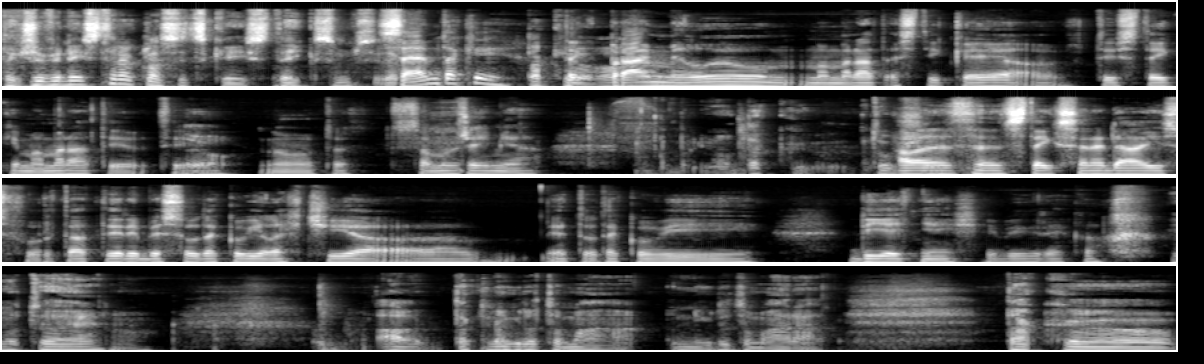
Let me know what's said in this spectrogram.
Takže vy nejste na klasický steak, jsem si tak... Jsem taky. Taky tak jo. Prime miluju, mám rád STK a ty steaky mám rád. Ty, ty, Jo. no to samozřejmě. Dobrý, no tak to už Ale je... ten steak se nedá jíst furt a ty ryby jsou takový lehčí a je to takový dietnější, bych řekl. No to je, no. Ale tak někdo to má, někdo to má rád. Tak uh,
